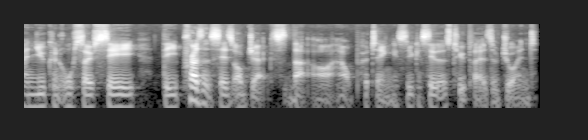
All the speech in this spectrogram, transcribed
and you can also see the presences objects that are outputting so you can see those two players have joined.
